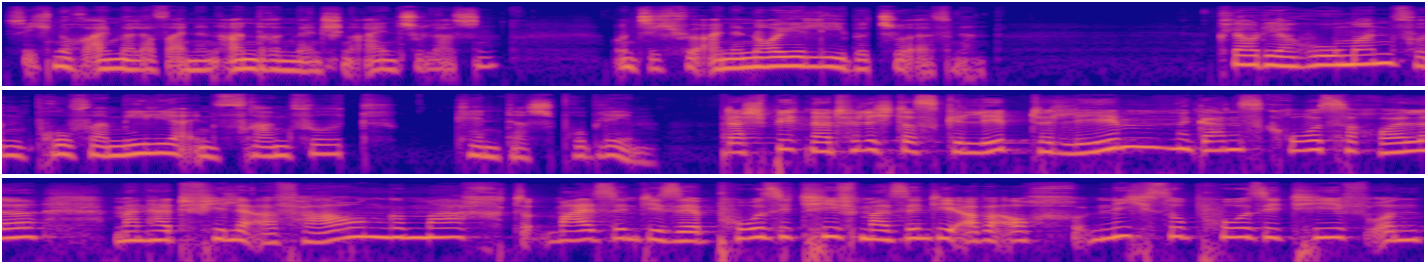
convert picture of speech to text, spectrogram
sich noch einmal auf einen anderen Menschen einzulassen und sich für eine neue Liebe zu öffnen. Claudia Hohmann von Pro Familia in Frankfurt kennt das Problem. Da spielt natürlich das gelebte Leben eine ganz große Rolle. Man hat viele Erfahrungen gemacht. Mal sind die sehr positiv, mal sind die aber auch nicht so positiv. Und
